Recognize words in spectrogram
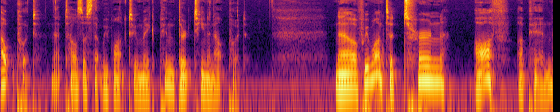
output. That tells us that we want to make pin 13 an output. Now, if we want to turn off a pin,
